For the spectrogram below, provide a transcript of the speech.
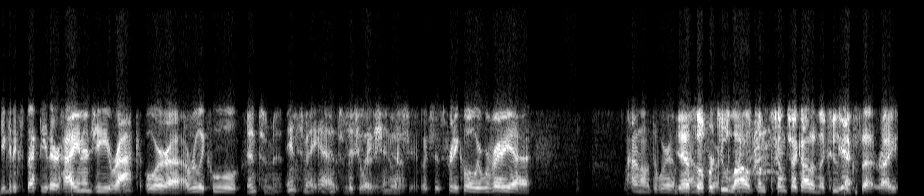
you can expect either high energy rock or uh, a really cool Intimate. intimate yeah Intimate situation, setting, which which is pretty cool. We're we're very uh I don't know what the word I'm Yeah, so look if we're for. too loud, come come check out an acoustic Yeah. set, right?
